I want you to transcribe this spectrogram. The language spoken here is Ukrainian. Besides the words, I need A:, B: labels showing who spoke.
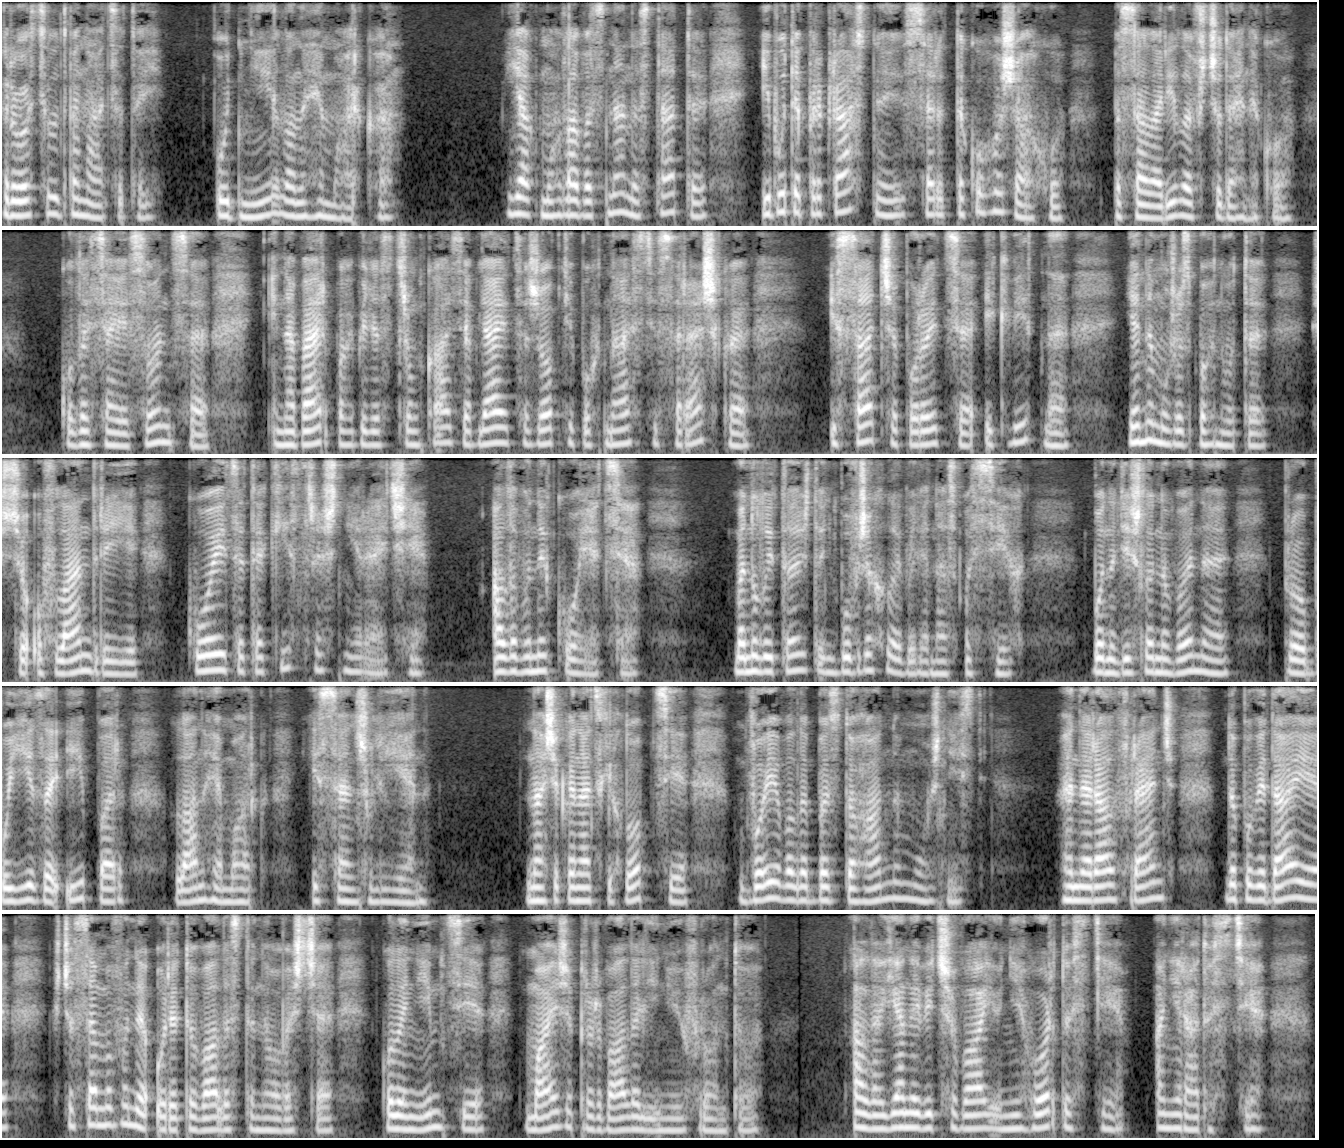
A: Розділ 12. У дні Лангемарка. Як могла весна настати і бути прекрасною серед такого жаху, писала Ріла в щоденнику. Коли сяє сонце, і на вербах біля струмка з'являються жовті пухнасті сережки, і сад чепориться і квітне, я не можу збагнути, що у Фландрії коїться такі страшні речі, але вони кояться. Минулий тиждень був жахливий для нас усіх, бо надійшли новини про бої за Іпер, Лангемарк і Сен-Жульєн. Наші канадські хлопці виявили бездоганну мужність. Генерал Френч доповідає, що саме вони урятували становище, коли німці майже прорвали лінію фронту. Але я не відчуваю ні гордості, ані радості,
